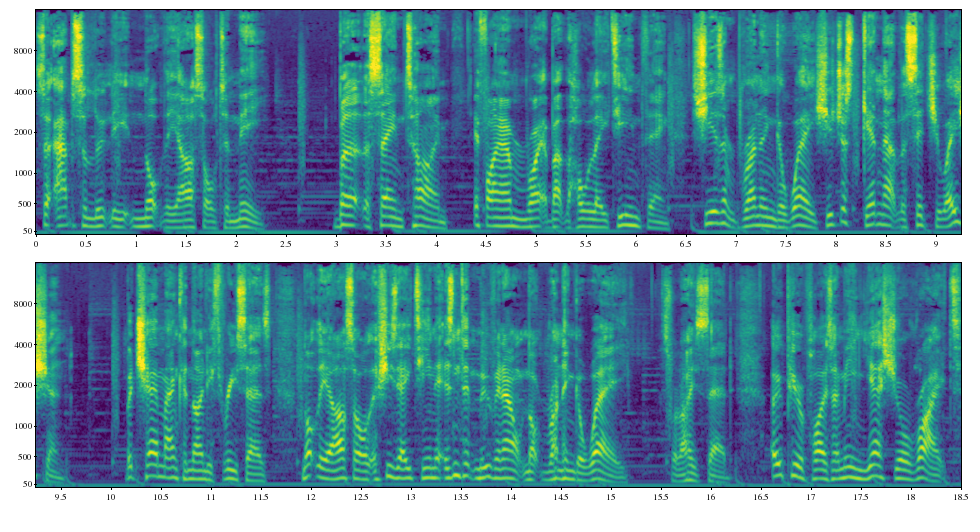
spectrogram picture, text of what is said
So, absolutely not the asshole to me. But at the same time, if I am right about the whole 18 thing, she isn't running away, she's just getting out of the situation. But Chairmanka93 says, Not the asshole, if she's 18, isn't it moving out, not running away? That's what I said. OP replies, I mean, yes, you're right.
